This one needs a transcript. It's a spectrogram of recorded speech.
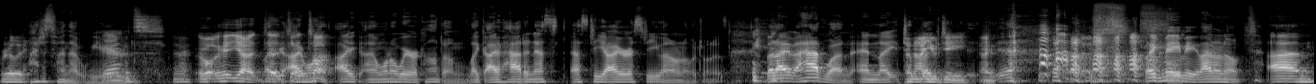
Really? I just find that weird. Yeah. It's yeah. Oh, okay, yeah, t- Like, t- I want. I, I want to wear a condom. Like I've had an S- STI or STU, I don't know which one it is, but I've had one, and like took An like, IUD. I- like maybe I don't know. Um,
